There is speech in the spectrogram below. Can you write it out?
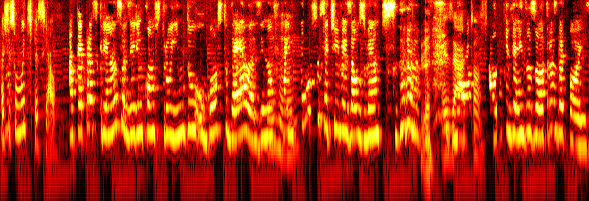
acho isso muito especial. Até para as crianças irem construindo o gosto delas e não Uhum. ficarem tão suscetíveis aos ventos, Exato. ao que vem dos outros depois.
